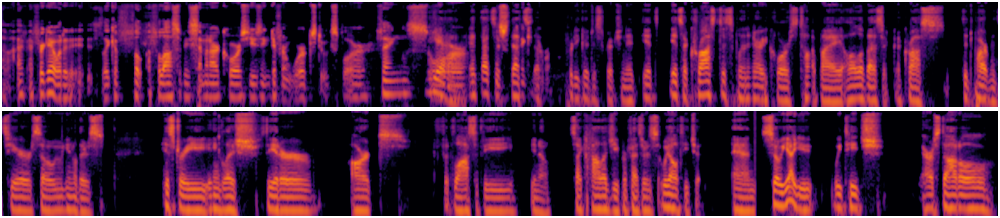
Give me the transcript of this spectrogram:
I, I forget what it is, like a, ph- a, philosophy seminar course using different works to explore things. yeah, it, that's a, that's a pretty good description. It, it's it's a cross disciplinary course taught by all of us across the departments here. So you know, there's history, English, theater, art, philosophy, you know, psychology professors. We all teach it, and so yeah, you we teach Aristotle,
